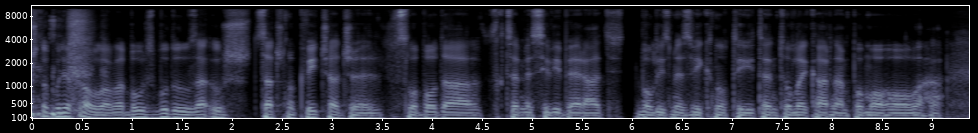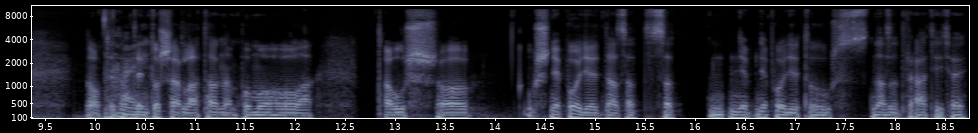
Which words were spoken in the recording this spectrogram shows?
Už to bude problém, lebo už budú, už začnú kvičať, že sloboda, chceme si vyberať, boli sme zvyknutí, tento lekár nám pomohol a no, teda tento šarlatán nám pomohol a, a už, o, už nepôjde nazad, sa, ne, nepôjde to už nazad vrátiť. Aj.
